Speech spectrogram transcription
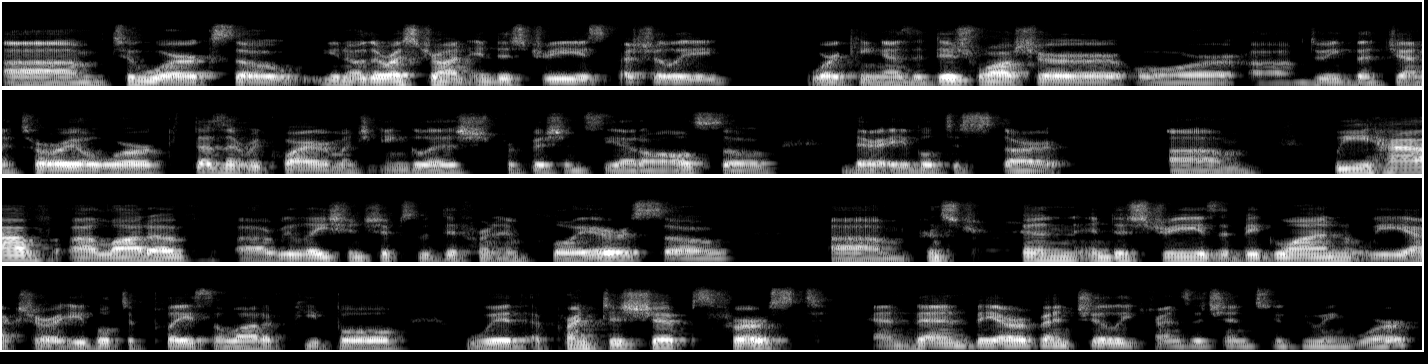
to work. So, you know, the restaurant industry, especially working as a dishwasher or um, doing the janitorial work doesn't require much English proficiency at all. So they're able to start. Um, we have a lot of uh, relationships with different employers. So um, construction industry is a big one. We actually are able to place a lot of people with apprenticeships first, and then they are eventually transitioned to doing work.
